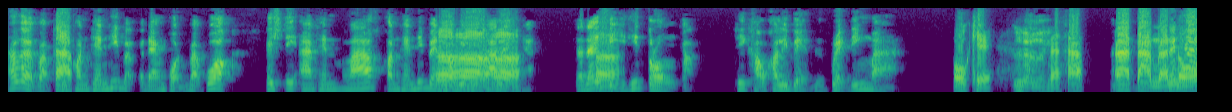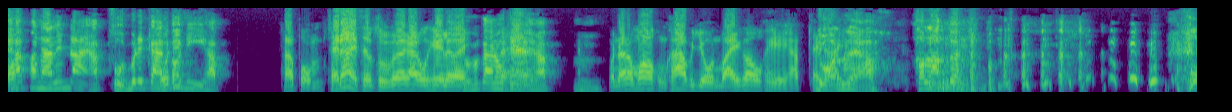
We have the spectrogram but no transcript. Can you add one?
ถ้าเกิดแบบครับเป็บน content ที่แบบแสดงผลแบบพวก HDR 10 plus คอนเทนต์ที่เป็นเออ Dolby Vision เอออะไรเงี้ยจะได้เออสีที่ตรงกับที่เขาคาลิเบตหรือเกรดดิ้งมา โอเค เลยนะครับ อ่าตามนั้นเล่นได้เนาะครับพานาเล่นได้ครับ ศูนย์บริการโอ้ก็นี่ดีครับ ครับผมใช้ได้ศูนย์บริการโอเคเลยศูนย์บริการโอเคนะฮะเลยครับอืมวันนั้นเอาหม้อของข้าวไปโยนไว้ก็โอเคครับใช้โยได้นเลยครับเขารับด้วยโอ้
